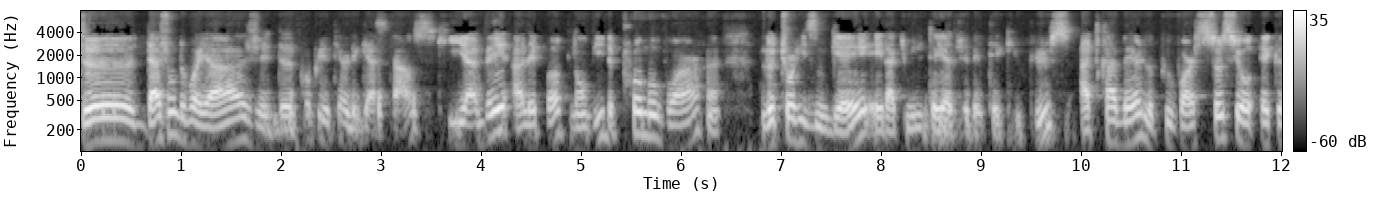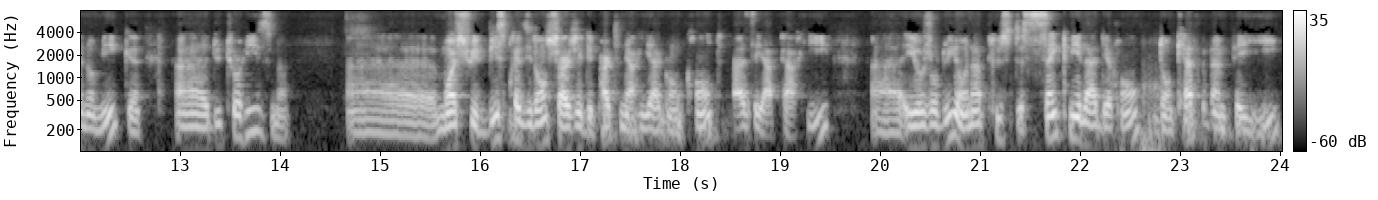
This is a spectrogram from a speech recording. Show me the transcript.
d'agents de, voyage et de propriétaires de guest house qui avaient à l'époque l'envie de promouvoir le tourisme gay et la communauté LGBTQ+, à travers le pouvoir socio-économique euh, du tourisme. Euh, moi, je suis le vice-président chargé des partenariats à grand compte basé à Paris. Euh, et aujourd'hui, on a plus de 5000 adhérents dans 80 pays.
